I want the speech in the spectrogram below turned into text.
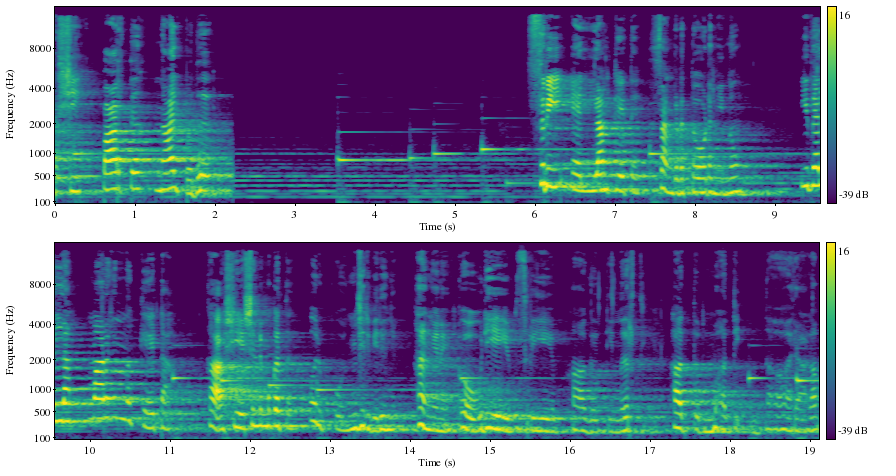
കാശി പാർട്ട് നാൽപ്പത്. ശ്രീ എല്ലാം കേട്ട് സങ്കടത്തോടെ നിന്നു. ഇതെല്ലാം മറഞ്ഞെന്ന് കേട്ട കാശിയേശന്റെ മുഖത്ത് ഒരു പുഞ്ചിരി വിരിഞ്ഞു. അങ്ങനെ ഗൗരിയെയും ശ്രീയെയും അകറ്റി നിർത്തി അത് മതി ധാരാളം.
